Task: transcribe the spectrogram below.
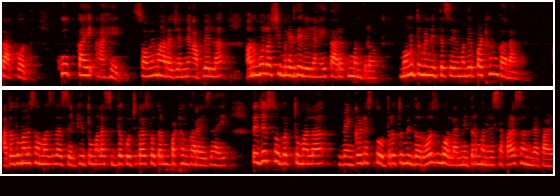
ताकद खूप काही आहे. स्वामी महाराजांनी आपल्याला अनमोल अशी भेट दिलेली आहे तारक मंत्र. म्हणून तुम्ही नित्यसेवेमध्ये पठण करा. आता तुम्हाला समजलं असेल की तुम्हाला सिद्ध कोचिका स्तोत्र पठण करायचं आहे. त्याच्यासोबत तुम्हाला व्यंकटेश स्तोत्र तुम्ही दररोज बोला. मी तर म्हणेल सकाळ संध्याकाळ.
